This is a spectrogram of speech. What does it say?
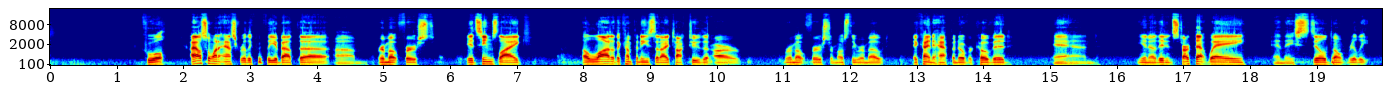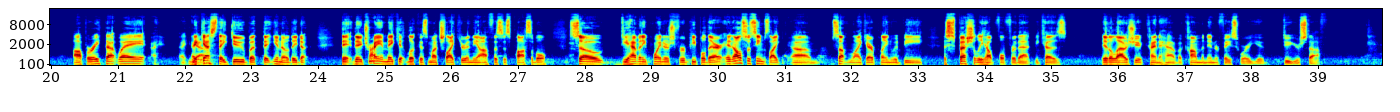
Cool. I also want to ask really quickly about the um, remote first. It seems like a lot of the companies that I talk to that are remote first or mostly remote, it kind of happened over COVID, and you know they didn't start that way, and they still don't really operate that way. I, I, Yeah. I guess they do, but they, you know they don't. They, they try and make it look as much like you're in the office as possible. So, do you have any pointers for people there? It also seems like um, something like Airplane would be especially helpful for that because it allows you to kind of have a common interface where you do your stuff.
